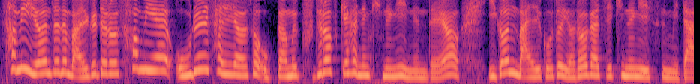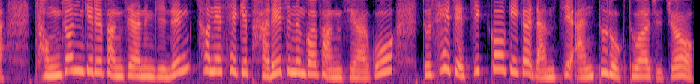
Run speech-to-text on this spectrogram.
섬유 유연제는 말 그대로 섬유의 오를 살려서 옷감을 부드럽게 하는 기능이 있는데요. 이건 말고도 여러 가지 기능이 있습니다. 정전기를 방지하는 기능, 천의 색이 바래지는 걸 방지하고 또 세제, 찌꺼기가 남지 않도록 도와주죠.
